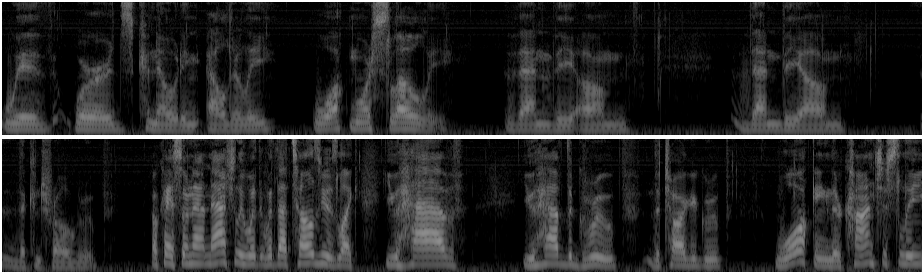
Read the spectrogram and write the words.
with words connoting elderly, walk more slowly than the, um, than the, um, the control group. Okay, so now naturally what, what that tells you is like you have you have the group, the target group, walking. They're consciously,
